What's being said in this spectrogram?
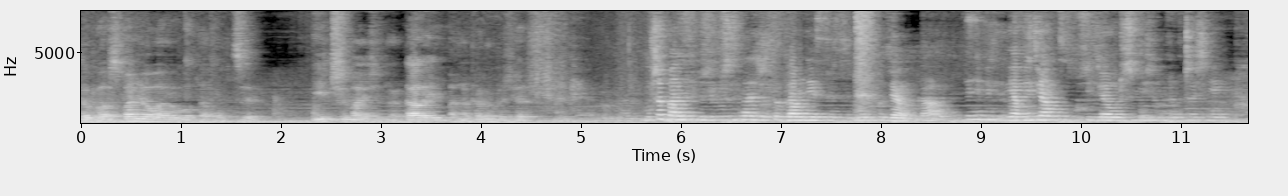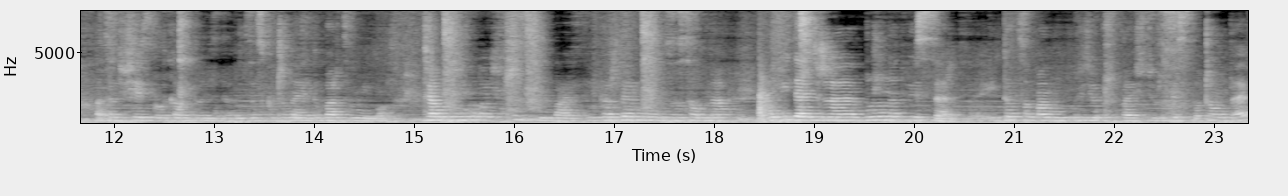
To była wspaniała robota chłopcy i trzymajcie tak dalej, a na pewno będzie jeszcze. Muszę Państwu się przyznać, że to dla mnie jest niespodzianka. Ja, nie, ja wiedziałam, co tu się działo trzy miesiące wcześniej, a co dzisiaj spotkałam, to jestem zaskoczona i to bardzo miło. Chciałam podziękować wszystkim Państwu, każdemu z osobna, bo widać, że włożone tu jest serce. I to, co Pan powiedział przy wejściu, że to jest początek,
